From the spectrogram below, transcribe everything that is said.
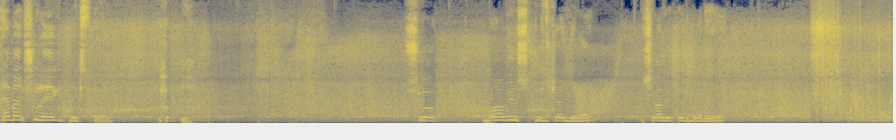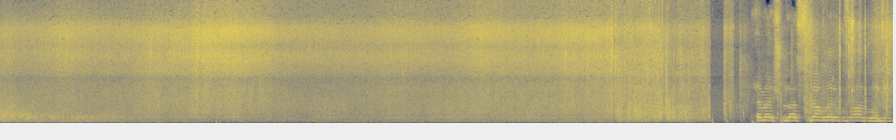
Hemen şuraya gitmek istiyorum. Şu mavi ışık gözüken yere işaretledim oraya. Hemen şuradan silahlarımızı alalım.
